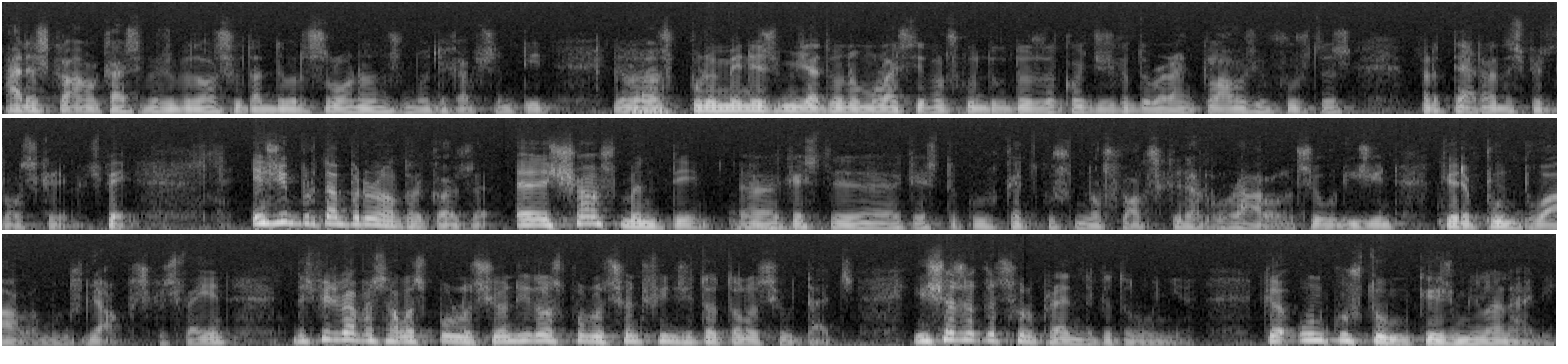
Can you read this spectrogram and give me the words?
Ara, esclar, en el cas de la ciutat de Barcelona doncs no té cap sentit. I aleshores purament és millat una molèstia pels conductors de cotxes que trobaran claus i fustes per terra després de les cremes. Bé, és important per una altra cosa. Això es manté, eh, aquesta, aquesta, aquest costum dels focs, que era rural el seu origen, que era puntual en uns llocs que es feien, després va passar a les poblacions i de les poblacions fins i tot a les ciutats. I això és el que et sorprèn de Catalunya, que un costum que és mil·lenari,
